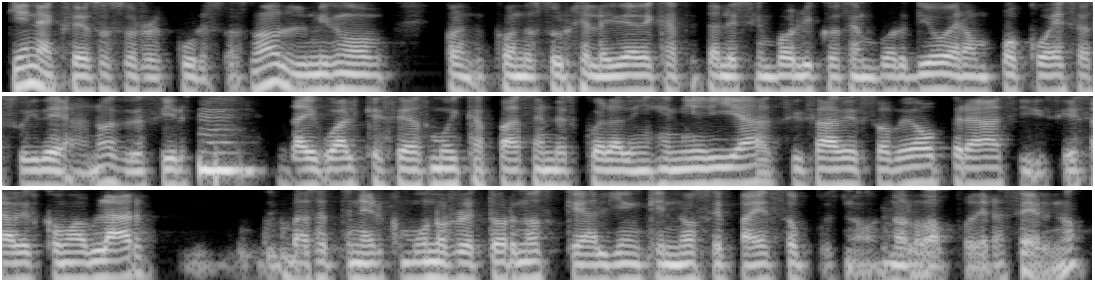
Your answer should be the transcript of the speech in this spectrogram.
tiene acceso a sus recursos, ¿no? El mismo cuando, surge la idea de capitales simbólicos en Bourdieu era un poco esa su idea, ¿no? Es decir, mm. da igual que seas muy capaz en la escuela de ingeniería, si sabes sobre óperas y si sabes cómo hablar, vas a tener como unos retornos que alguien que no sepa eso, pues no, no lo va a poder hacer, ¿no?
